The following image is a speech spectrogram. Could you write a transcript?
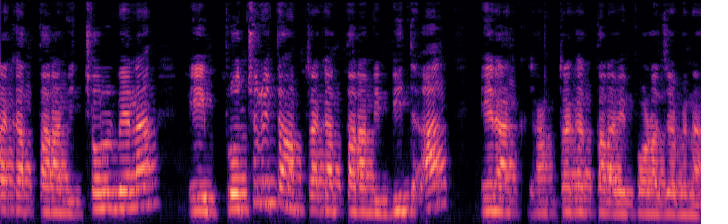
টাকার তারাবি চলবে না। এই প্রচলিত আট টাকার তারাবি বিদআত, এর আট টাকার তারাবি পড়া যাবে না।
